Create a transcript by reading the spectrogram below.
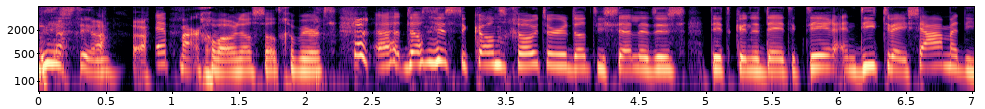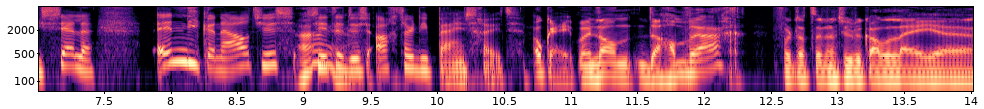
de mist in. App maar gewoon als dat gebeurt. Eh, dan is de kans groter dat die cellen dus dit kunnen detecteren. En die twee samen, die cellen en die kanaaltjes, Ah, zitten ja. dus achter die pijnscheut. Oké, maar dan de hamvraag. Voordat er natuurlijk allerlei eh,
